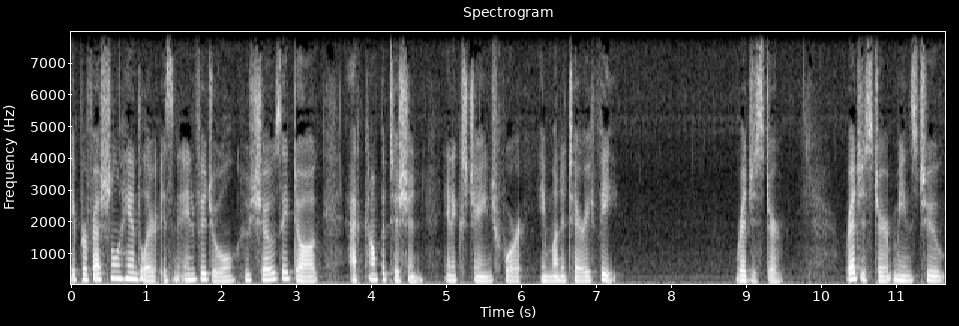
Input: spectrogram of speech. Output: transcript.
a professional handler is an individual who shows a dog at competition in exchange for a monetary fee. Register. Register means to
